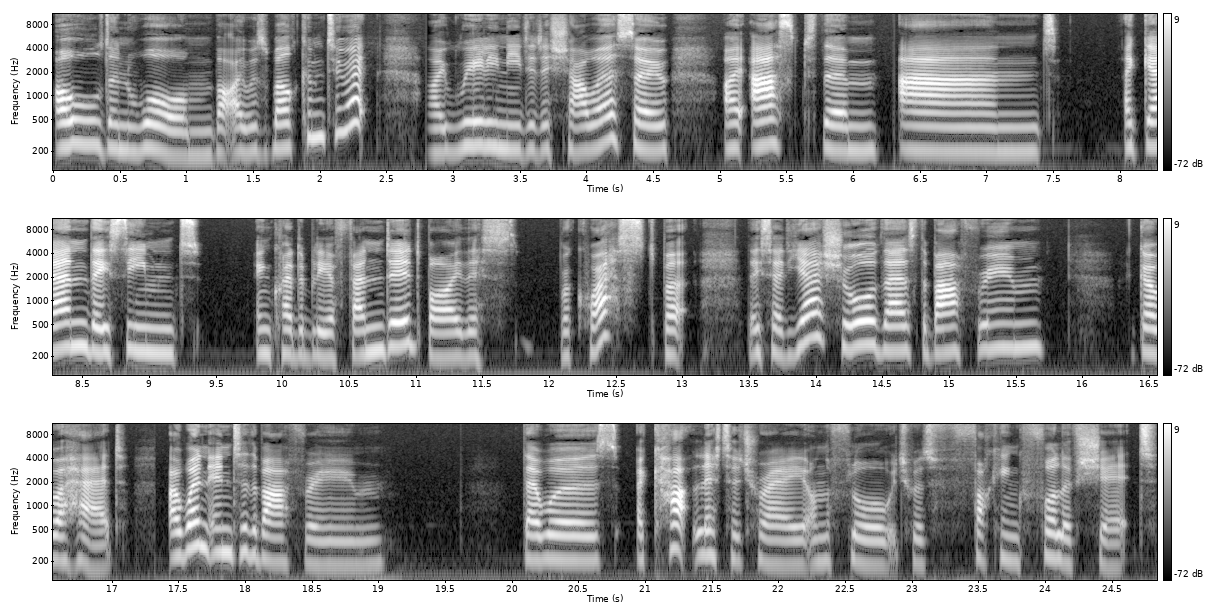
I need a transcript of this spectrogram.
old and warm, but I was welcome to it. I really needed a shower, so I asked them, and again, they seemed incredibly offended by this request, but they said, Yeah, sure, there's the bathroom. Go ahead. I went into the bathroom. There was a cat litter tray on the floor, which was fucking full of shit.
